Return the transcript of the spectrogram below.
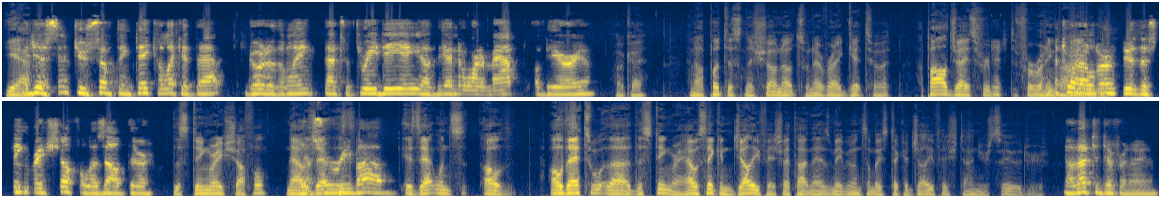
Yeah, I just sent you something. Take a look at that. Go to the link. That's a 3D of the underwater map of the area. okay, and I'll put this in the show notes whenever I get to it. Apologize for Yeah. for running That's where I learned to do the stingray shuffle. Is out there. the stingray shuffle. Now yes, is that sir, is, Bob. is that one's oh oh that's uh, the stingray. I was thinking jellyfish. I thought that was maybe when somebody stuck a jellyfish down your suit. Or No, that's a different item.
